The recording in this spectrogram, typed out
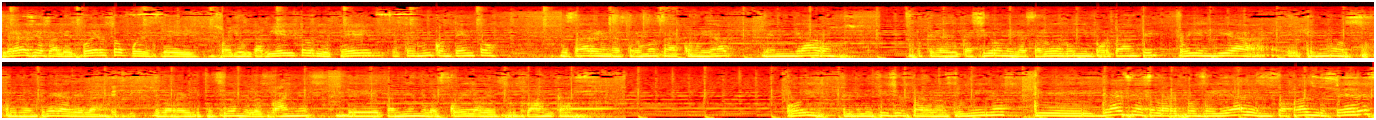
gracias al esfuerzo pues de su ayuntamiento, de usted. Estoy muy contento de estar en nuestra hermosa comunidad de Leningrado porque la educación y la salud es muy importante. Hoy en día eh, tenemos pues, la entrega de la, de la rehabilitación de los baños, de, también de la escuela, de sus bancas. Hoy el beneficio es para nuestros niños que gracias a la responsabilidad de sus papás y ustedes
